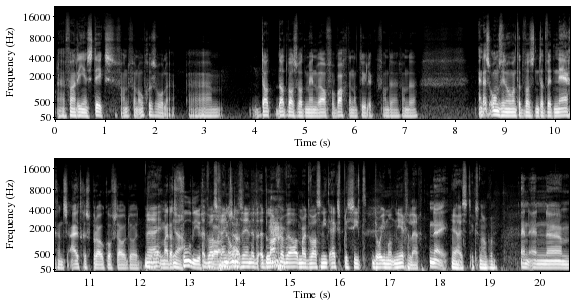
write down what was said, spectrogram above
eh van Rien Stix, van, van Opgezwollen. Ehm, dat, dat was wat men wel verwachtte natuurlijk. Van de, van de... En dat is onzin hoor, want dat, was, dat werd nergens uitgesproken of zo. Door, Nee, door- maar dat ja. voelde je Het gewoon. was geen Dus dat- onzin, het, het lag er wel, maar het was niet expliciet door iemand neergelegd. nee, Juist, ik snap hem. En, en ehm,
